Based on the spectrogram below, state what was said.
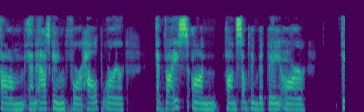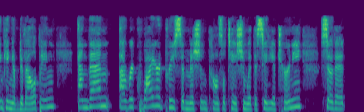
um, and asking for help or advice on on something that they are thinking of developing. And then a required pre-submission consultation with the city attorney so that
